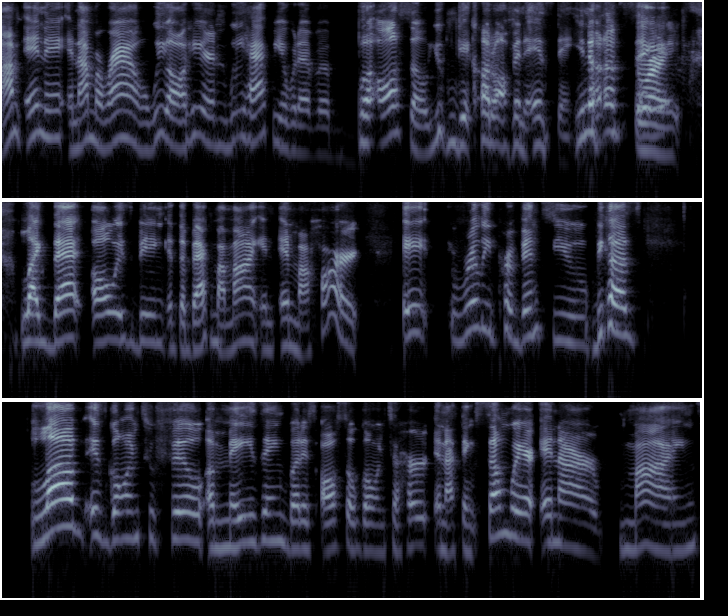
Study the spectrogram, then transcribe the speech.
I'm in it and I'm around, and we all here and we happy or whatever. But also, you can get cut off in an instant. You know what I'm saying? Right. like that always being at the back of my mind and in my heart, it really prevents you because love is going to feel amazing, but it's also going to hurt. And I think somewhere in our minds,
